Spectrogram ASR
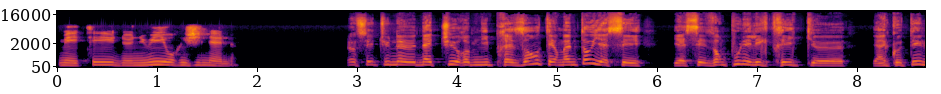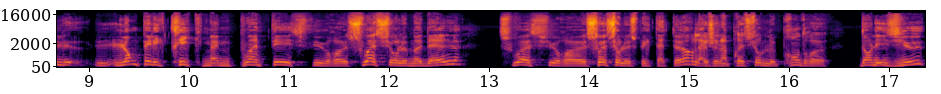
mais était une nuit originelle. C'est une nature omniprésente et en même temps il y a ces, il y a ces ampoules électriques il y a un côté lampe électrique même pointée sur, euh, soit sur le modèle, soit sur, euh, soit sur le spectateur. Là, j'ai l'impression de le prendre dans les yeux.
